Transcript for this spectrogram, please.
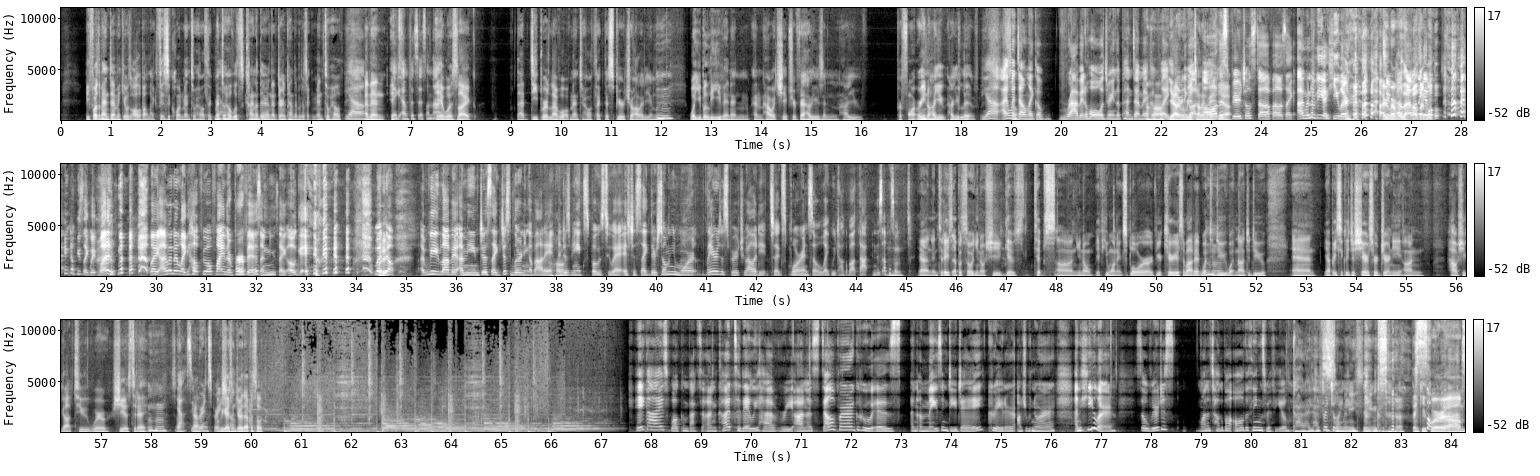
before the pandemic it was all about like physical and mental health like mental Yeah. health was kind of there and then during the pandemic it was like mental health yeah. and then Big emphasis on that. it was like that deeper level of mental health like the spirituality and like Mhm. what you believe in and and how it shapes your values and how you perform or you know how you how you live Yeah, I went down like a rabbit hole during the pandemic Uh-huh. of like Yeah, learning about telling me, all the yeah. spiritual stuff. I was like, I'm gonna be a healer. i remember that i, was like whoa I know. He's like, wait, what? like, I'm gonna like help people find their purpose, and he's like, okay. but, But it- no, we love it. I mean, just like just learning about it Uh-huh. and just being exposed to it. It's just like there's so many more layers of spirituality to explore, and so like we talk about that in this episode. Yeah, and in today's episode, you know, she gives tips on, you know, if you want to explore or if you're curious about it, what to do, what not to do. And yeah, basically just shares her journey on how she got to where she is today. Mm-hmm. So, yeah, super Hope you guys enjoy the episode. Hey guys, welcome back to Uncut. Today we have Riana Stellburg, who is an amazing DJ, creator, entrepreneur, and healer. So we're just want to talk about all the things with you. God, I Thank you have for so many things. Thank you So for um,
